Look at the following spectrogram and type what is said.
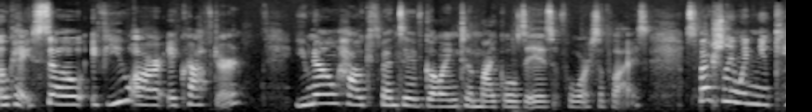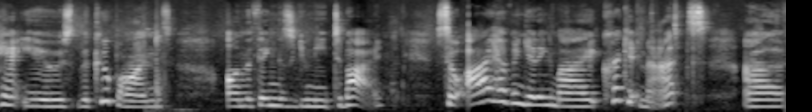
Okay, so if you are a crafter, you know how expensive going to Michael's is for supplies, especially when you can't use the coupons on the things you need to buy. So I have been getting my Cricut mats uh,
